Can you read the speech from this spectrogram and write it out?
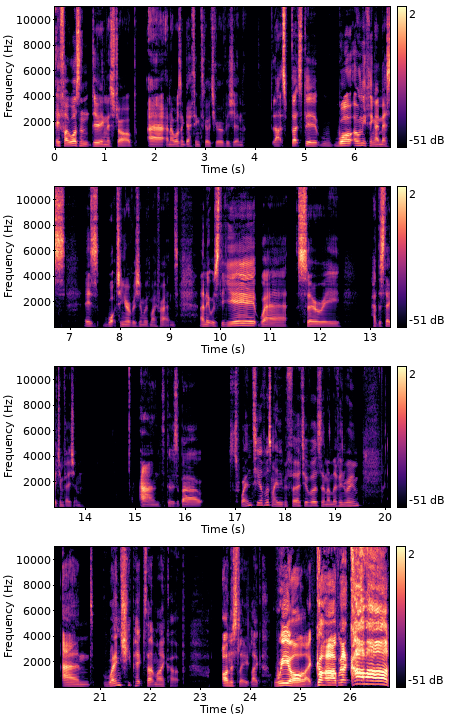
if I wasn't doing this job uh, and I wasn't getting to go to Eurovision, that's that's the one, only thing I miss is watching Eurovision with my friends. And it was the year where SuRie had the stage invasion. And there was about 20 of us, maybe even 30 of us in a living room. And when she picked that mic up, honestly, like we all like, God, we're like, come on,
